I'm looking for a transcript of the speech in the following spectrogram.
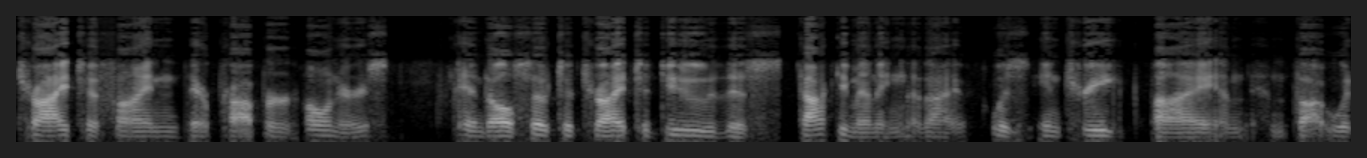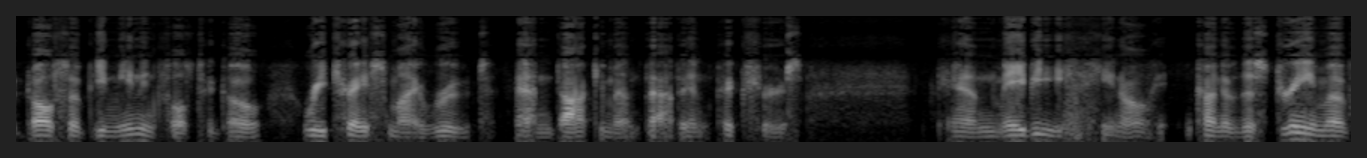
try to find their proper owners and also to try to do this documenting that I was intrigued by and, and thought would also be meaningful to go retrace my route and document that in pictures. And maybe, you know, kind of this dream of,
